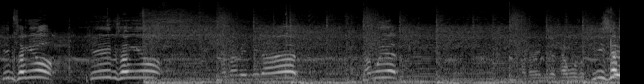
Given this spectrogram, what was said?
김성효, 김성효 받아냅니다. 박무현 받아냅니다. 장홍석, 김희석.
